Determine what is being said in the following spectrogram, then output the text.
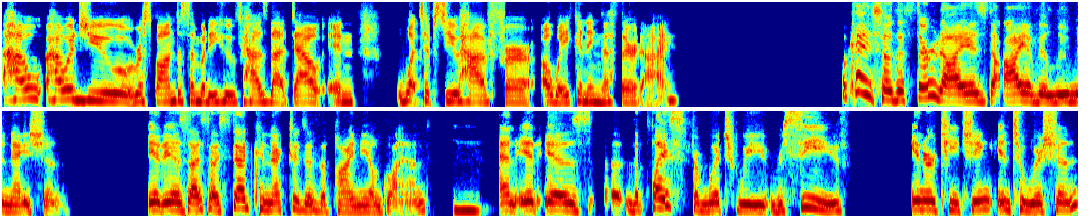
how how would you respond to somebody who has that doubt and what tips do you have for awakening the third eye? Okay so the third eye is the eye of illumination it is, as I said, connected to the pineal gland. Mm-hmm. And it is uh, the place from which we receive inner teaching, intuition.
